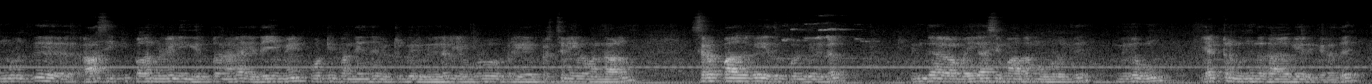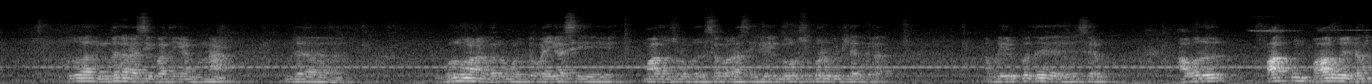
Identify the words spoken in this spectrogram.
உங்களுக்கு ராசிக்கு பதினொழியில் நீங்கள் இருப்பதனால எதையுமே போட்டி பந்தயத்தை வெற்றி பெறுவீர்கள். எவ்வளோ பெரிய பிரச்சனைகள் வந்தாலும் சிறப்பாகவே எதிர்கொள்வீர்கள். இந்த வைகாசி மாதம் உங்களுக்கு மிகவும் ஏற்றம் மிகுந்ததாகவே இருக்கிறது. பொதுவாக இந்த ராசி பார்த்தீங்க அப்படின்னா இந்த குருவானவர் உங்களுக்கு வைகாசி மாதம் சொல்லக்கூடிய ரிஷபராசியிலே இன்னொரு சுபர் வீட்டில் இருக்கிறார். அப்படி இருப்பது சிறப்பு. அவர் பார்க்கும் பார்வையிடம்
